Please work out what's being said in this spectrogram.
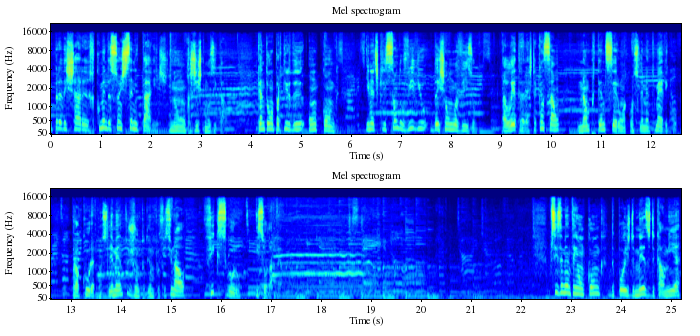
e para deixar recomendações sanitárias num registro musical. Cantam a partir de Hong Kong e na descrição do vídeo deixam um aviso. A letra desta canção não pretende ser um aconselhamento médico. Procure aconselhamento junto de um profissional, fique seguro e saudável. Precisamente em Hong Kong, depois de meses de calmia,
